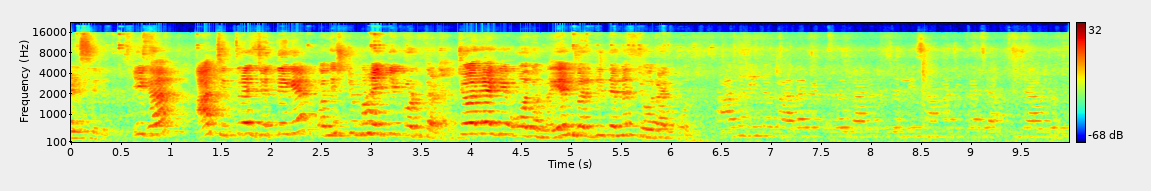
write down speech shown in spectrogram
ಎಳಿಸಿರಿ. ಈಗ ಆ ಚಿತ್ರ ಜೊತೆಗೆ ಒಂದಿಷ್ಟು ಮಾಹಿತಿ ಕೊಡ್ತಾಳೆ. ಜೋರಾಗಿ ಓದಮ್ಮ. ಏನ್ ಬರ್ದಿದ್ದೇನೆ ಜೋರಾಗಿ ಓದು. ಆಧುನಿಕ ಕಾಲಘಟ್ಟದ ಭಾರತದಲ್ಲಿ ಸಾಮಾಜಿಕ ಜಾಗೃತಿ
